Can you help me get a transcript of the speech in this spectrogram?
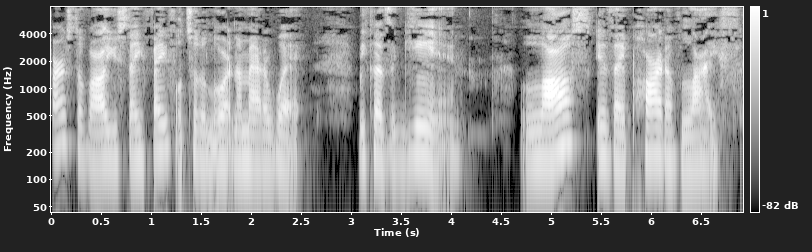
first of all, you stay faithful to the Lord no matter what. Because again, loss is a part of life.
